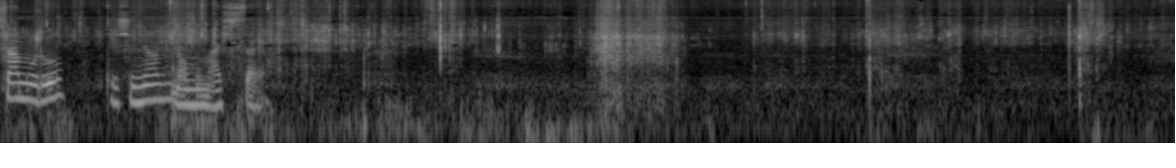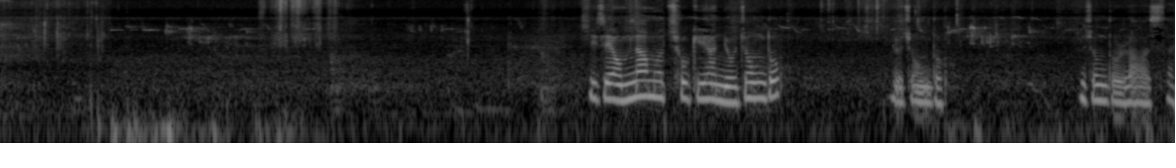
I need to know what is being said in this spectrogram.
쌈으로 드시면 너무 맛있어요. 이제 엄나무 촉이 한 요 정도? 요 정도. 요 정도 올라왔어요.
